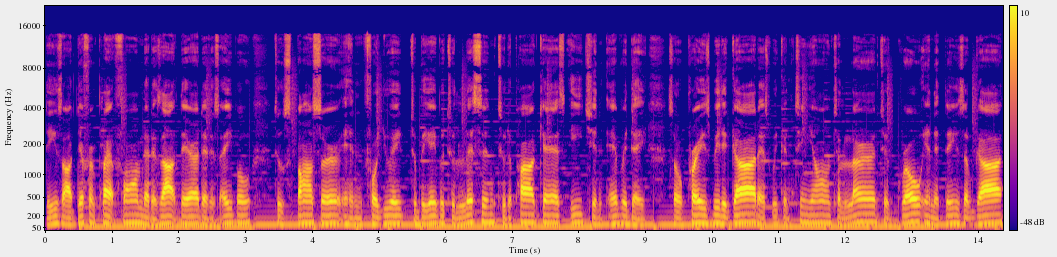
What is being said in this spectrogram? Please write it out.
These are different platforms that is out there that is able to sponsor and for you to be able to listen to the podcast each and every day. So praise be to God as we continue on to learn to grow in the things of God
